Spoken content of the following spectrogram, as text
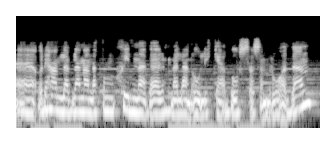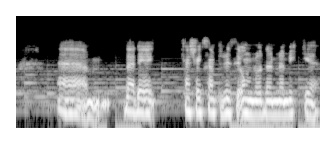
Eh, och det handlar bland annat om skillnader mellan olika bostadsområden. Eh, där det kanske exempelvis i områden med mycket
